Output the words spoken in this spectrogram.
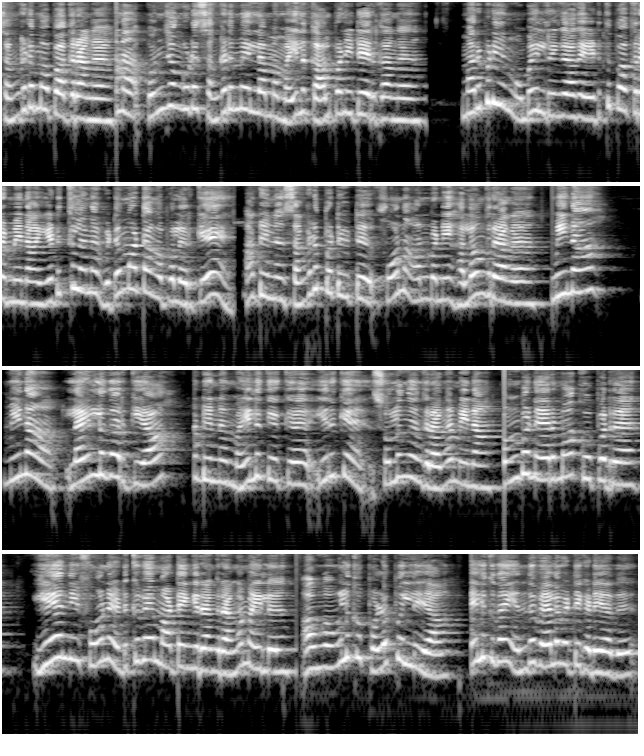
சங்கடமா பாக்குறாங்க ஆனா கொஞ்சம் கூட சங்கடமே இல்லாம மயில கால் பண்ணிட்டே இருக்காங்க. மறுபடியும் மொபைல் ரிங்காக எடுத்து பார்க்குறமே மீனா எடுக்கலைன்னா விட மாட்டாங்க போல இருக்கே. அப்படின்னு சங்கடப்பட்டுக்கிட்டு ஃபோனை ஆன் பண்ணி ஹலோங்கிறாங்க. மீனா மீனா லைனில் தான் இருக்கியா? அப்படின்னு மயில கேட்க இருக்கேன் சொல்லுங்கங்கிறாங்க மீனா. ரொம்ப நேரமாக கூப்பிடுறேன். ஏன் நீ ஃபோனை எடுக்கவே மாட்டேங்கிறாங்கிறாங்க மயிலு? அவங்கவுங்களுக்கு பொழப்பு இல்லையா? மயிலுக்கு தான் எந்த வேலை வெட்டி கிடையாது.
